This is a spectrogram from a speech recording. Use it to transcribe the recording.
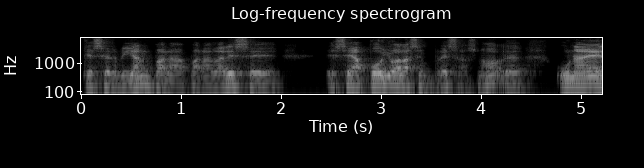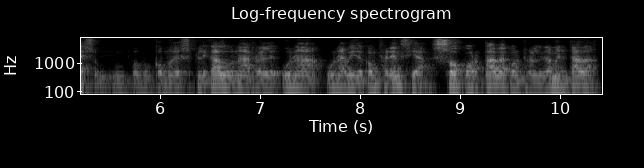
que servían para, para dar ese, ese apoyo a las empresas. ¿no? Eh, una es, como, he explicado, una, una, videoconferencia soportada con realidad aumentada,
